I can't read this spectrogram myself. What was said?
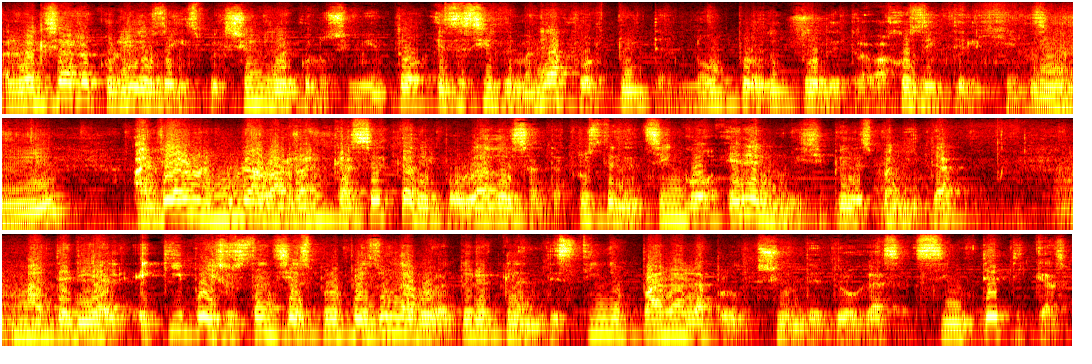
al realizar recorridos de inspección y reconocimiento, es decir, de manera fortuita, no producto de trabajos de inteligencia, hallaron en una barranca cerca del poblado de Santa Cruz de Lancingo, en el municipio de Españita, material, equipo y sustancias propias de un laboratorio clandestino para la producción de drogas sintéticas.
